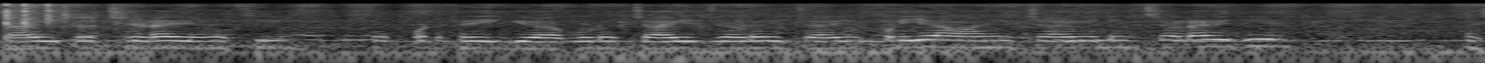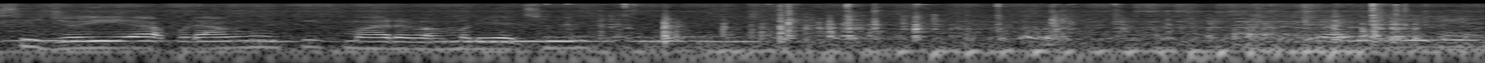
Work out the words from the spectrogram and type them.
ચાવી તો ચડાવી નથી. પોપટ થઈ ગયો આપણો. ચાવી ચડાવી ચાવી પડ્યા અહીં ચાવી લઈને ચડાવી દઈએ. પછી જોઈએ આપણે આમનું કીક મારવા મળ્યા છીએ. ચાવી લઈ લઈએ.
